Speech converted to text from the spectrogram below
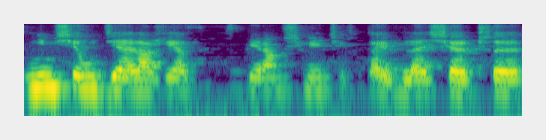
w nim się udzielasz, ja zbieram śmieci tutaj w lesie, czy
